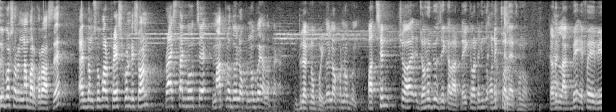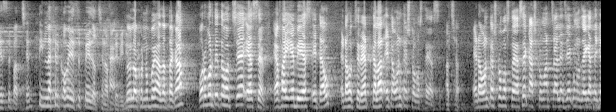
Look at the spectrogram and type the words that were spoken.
দুই বছরের নাম্বার করা আছে একদম সুপার ফ্রেশ কন্ডিশন প্রাইস থাকবে হচ্ছে মাত্র দুই লক্ষ নব্বই হাজার টাকা। দুই লাখ নব্বই? দুই লক্ষ নব্বই। পাচ্ছেন? জনপ্রিয় যে কালারটা এই কালারটা কিন্তু অনেক চলে এখনও। যাদের লাগবে এফআই এবিএস এ পাচ্ছেন তিন লাখের কমে এসে পেয়ে যাচ্ছেন আজকে হ্যাঁ, দুই লক্ষ নব্বই হাজার টাকা। পরবর্তীতে হচ্ছে S F F I ABS এটাও এটা হচ্ছে রেড কালার এটা অন টেস্ট অবস্থায় আছে। আচ্ছা। এটা অন টেস্ট অবস্থায় আছে কাস্টমার চাইলে যে কোনো জায়গা থেকে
